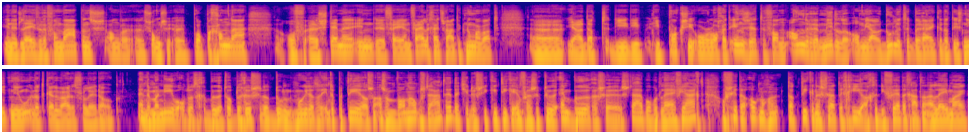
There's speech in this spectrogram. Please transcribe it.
in het leveren van wapens, andere, soms propaganda of stemmen in de VN-veiligheidsraad, ik noem maar wat. Uh, ja, dat, die, die, die proxyoorlog, het inzetten van andere middelen om jouw doelen te bereiken, dat is niet nieuw en dat kennen we uit het verleden ook. En de manier waarop dat gebeurt, waarop de Russen dat doen, moet je dat interpreteren als een, als een wanhoopsdaad? Hè? Dat je dus die kritieke infrastructuur en burgers uh, op het lijf jaagt? Of zit er ook nog een tactiek en een strategie achter die verder gaat dan alleen maar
